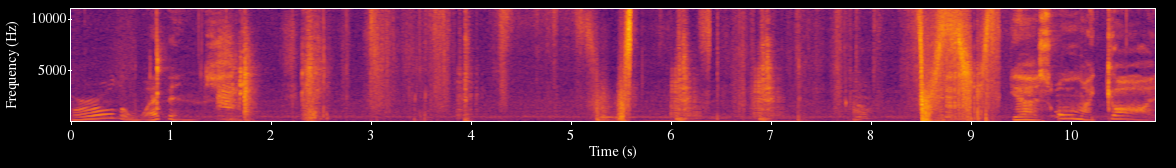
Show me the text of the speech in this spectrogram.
Where are all the weapons? Yes, oh my god.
